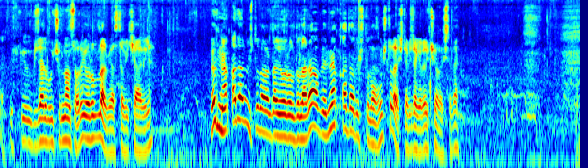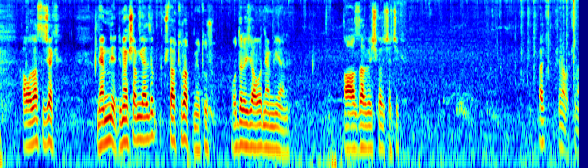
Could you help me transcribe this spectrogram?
Evet, üstü güzel bir uçumdan sonra yoruldular biraz tabii ki haliyle. Ya ne kadar uçtular da yoruldular abi ne kadar uçtular. Uçtular işte bize göre uçuyorlar işte de. Havalar sıcak. Nemli. Dün akşam geldim kuşlar tur atmıyor tur. O derece hava nemli yani. Ağızlar beş karış açık. Bak şuna bak şuna.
